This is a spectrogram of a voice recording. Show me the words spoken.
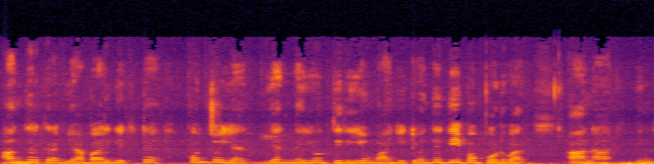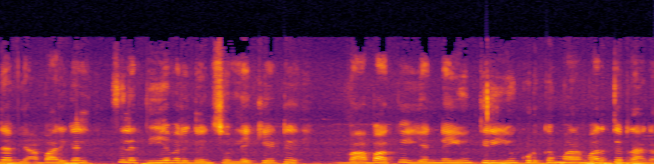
அங்கே இருக்கிற வியாபாரிங்க கிட்ட கொஞ்சம் எ எண்ணெயும் திரியும் வாங்கிட்டு வந்து தீபம் போடுவார். ஆனால் இந்த வியாபாரிகள் சில தீயவர்களின் சொல்லை கேட்டு பாபாக்கு எண்ணெயும் திரியும் கொடுக்க ம மறுத்துடுறாங்க.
